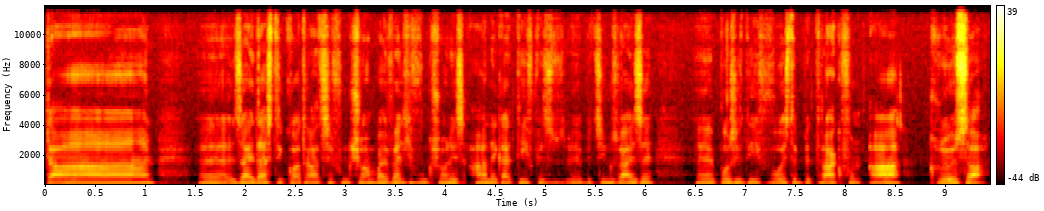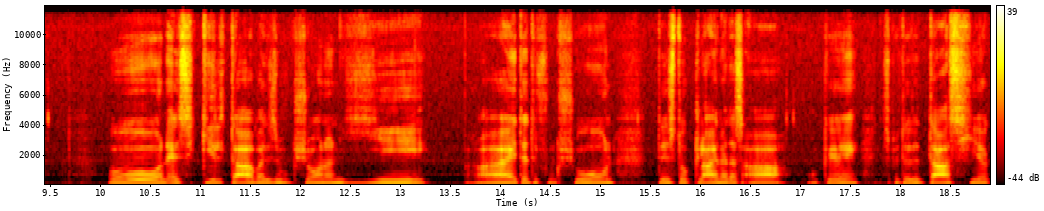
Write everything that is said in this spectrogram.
dann sei das die quadratische Funktion, bei welcher Funktion ist a negativ bzw. Äh, positiv. Wo ist der Betrag von a größer? Und es gilt da bei diesen Funktionen, je breiter die Funktion, desto kleiner das a. Okay, das bedeutet, das hier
